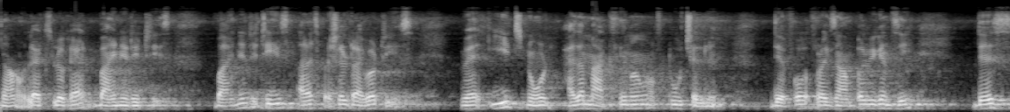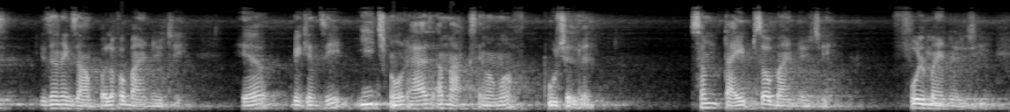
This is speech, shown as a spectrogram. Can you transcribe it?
Now let's look at binary trees. Binary trees are a special type of trees where each node has a maximum of two children. Therefore, for example, we can see this is an example of a binary tree. Here we can see each node has a maximum of two children. Some types of binary tree. Full binary tree.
